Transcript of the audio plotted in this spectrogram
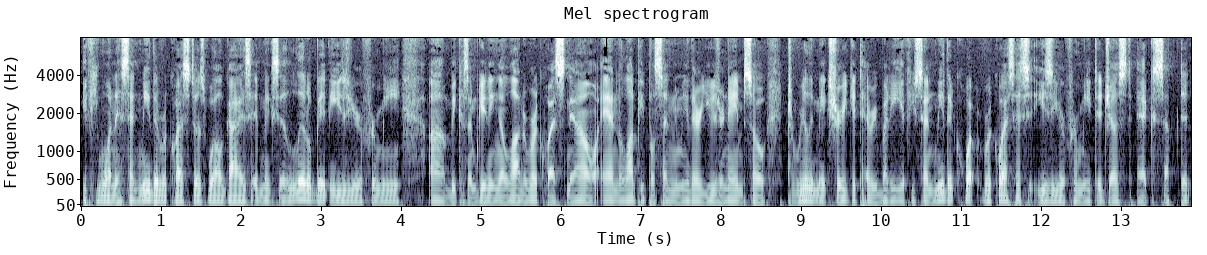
if you want to send me the request as well, guys, it makes it a little bit easier for me um, because I'm getting a lot of requests now and a lot of people sending me their username. So, to really make sure you get to everybody, if you send me the request, it's easier for me to just accept it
